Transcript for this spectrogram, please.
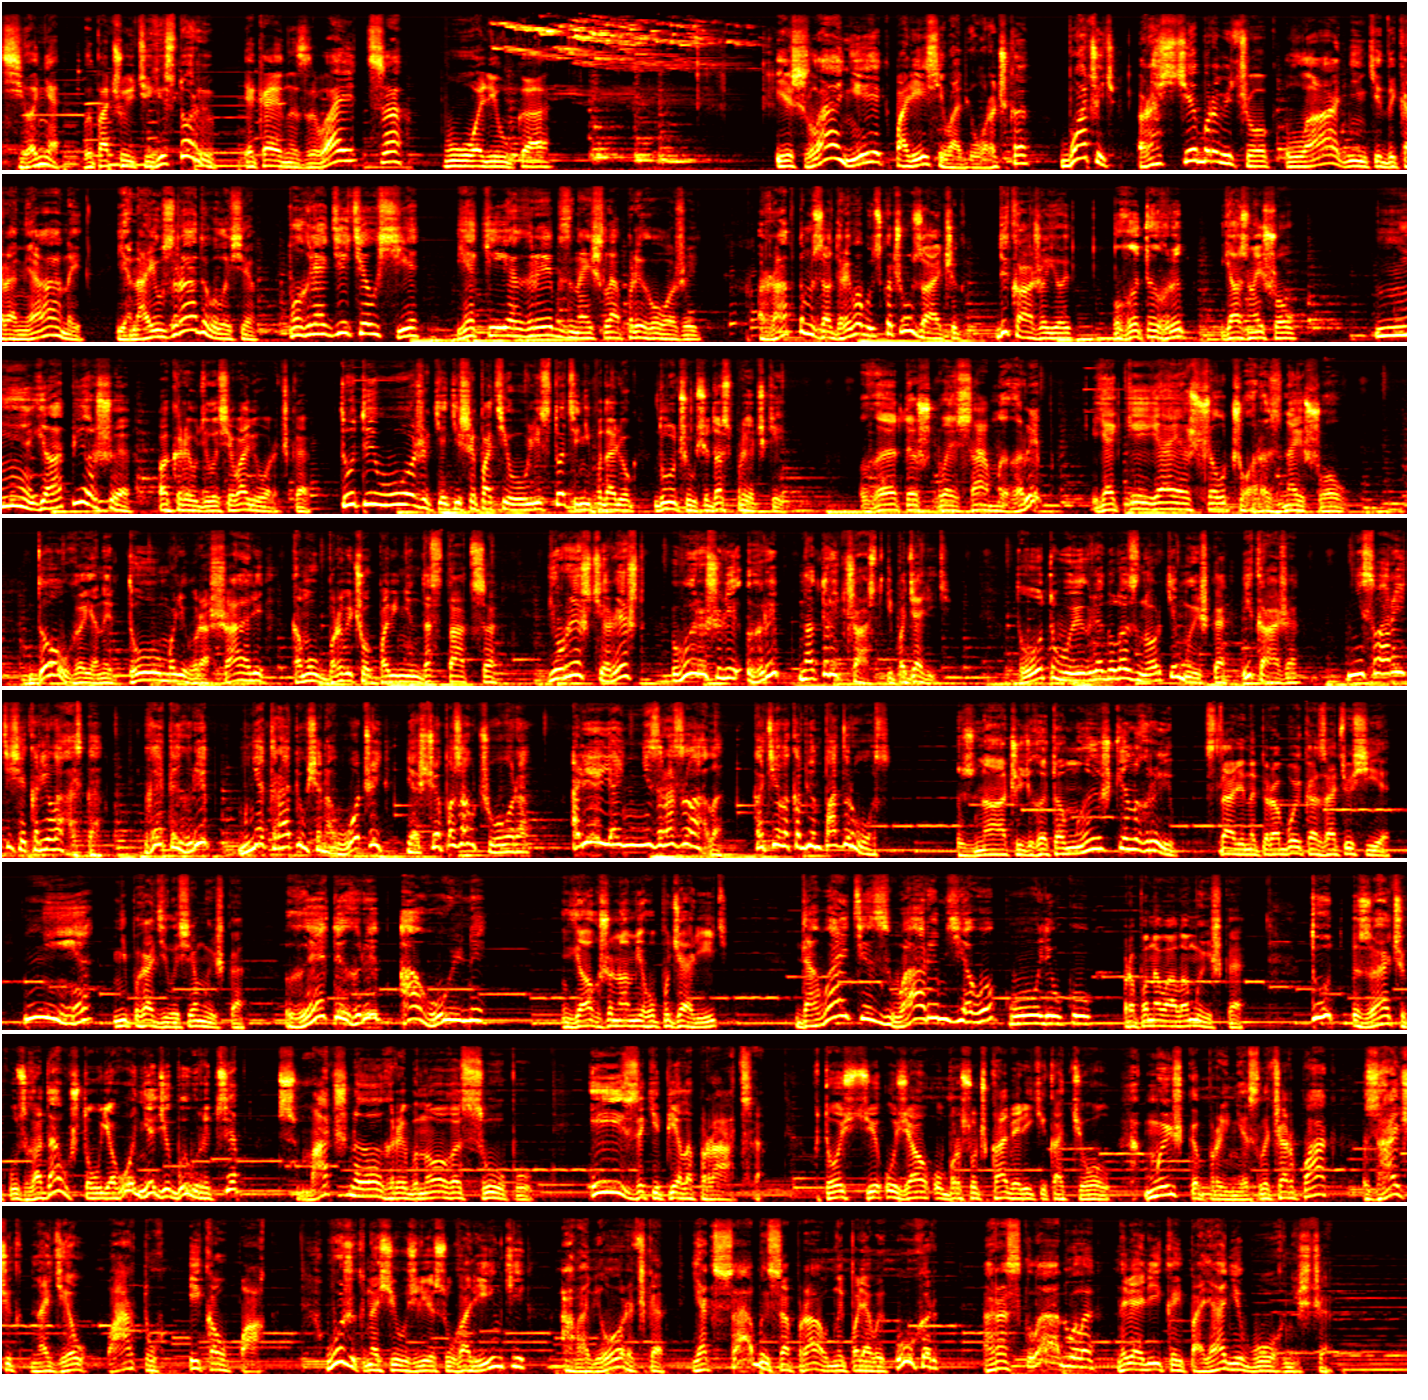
Сегодня вы пачуеце историю, якая называется поліўка. Ішла неяк па лесе вавёрачка, бачыць, расце баравічок, ладненькі ды крамяны. Яна і ўзрадавалася. Паглядзіце ўсе, якія грыб знайшла прыгожай. Раптам за дрэва выскочыў зайчык, ды кажа ёй: « Гэты грыб я знайшоў. Не, я першая, пакрыўдзілася вавёрачка. Тут і вожык, які шапаціў у лістоце непадалёк, долучыўся да спрэчкі. Гэта ж той самы грыб, які я яшчэ учора знайшоў. Доўга яны думалі, вырашалі, каму бравічок павінен дастацца. І ўрэшце рэшт вырашылі грыб на тры часткі падзяліць. Тут выглянула з норкі мышка і кажа: « Не сварыцеся, калі ласка. Гэты грыб мне трапіўся на вочы яшчэ пазаўчора, але я не зразала, хацела, каб ён падрос. Значыць, гэта мышкін грыб, сталі на перабой казаць усе. Не, не пагадзілася мышка. Гэты грыб агульны. Як жа нам яго падзяліць? Давайте зварым з яго поліўку, прапанавала мышка. Тут зайчык узгадаў, што ў яго недзе быў рэцэпт смачнага грыбнога супу. І закіпела праца. Хтосьці узяў у барсучка вялікі кацёл. Мышка прынесла чарпак, зайчык надзеў фартух і каўпак. Вожык насіў з лесу галінкі, а вавёрачка, як самы сапраўдны палявы кухар, раскладвала на вялікай паляне вогнішча.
